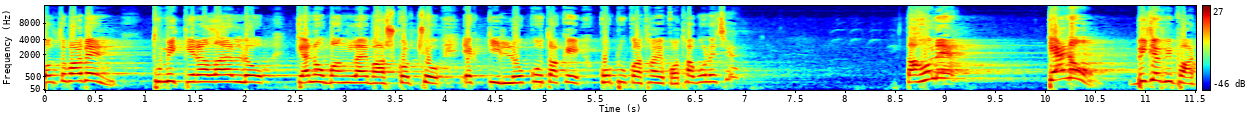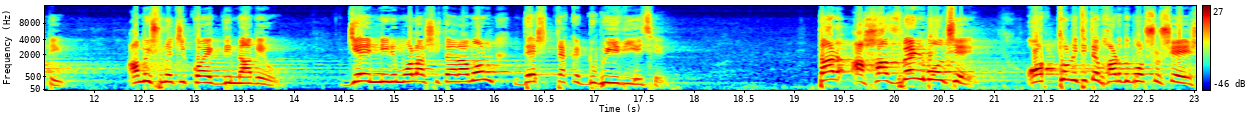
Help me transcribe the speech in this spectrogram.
বলতে পারবেন তুমি কেরালার লোক, কেন বাংলায় বাস করছ? একটি লোকও তাকে কটু কথায় কথা বলেছে। তাহলে কেন বিজেপি পার্টি? আমি শুনেছি কয়েকদিন আগেও যে নির্মলা সীতারামন দেশটাকে ডুবিয়ে দিয়েছে। তার হাজব্যান্ড বলছে, অর্থনীতিতে ভারতবর্ষ শেষ।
